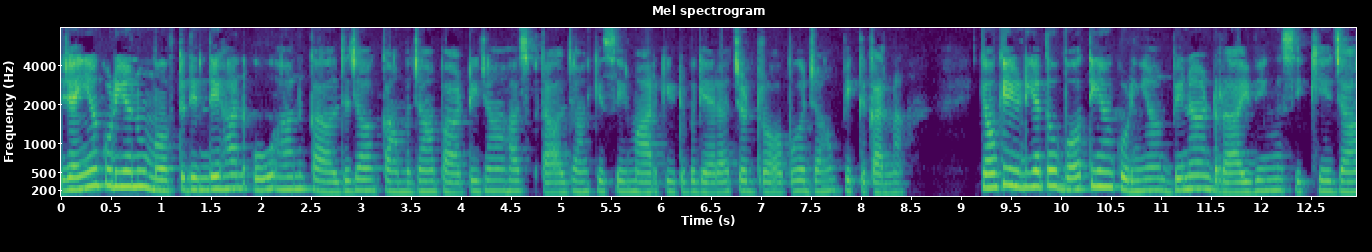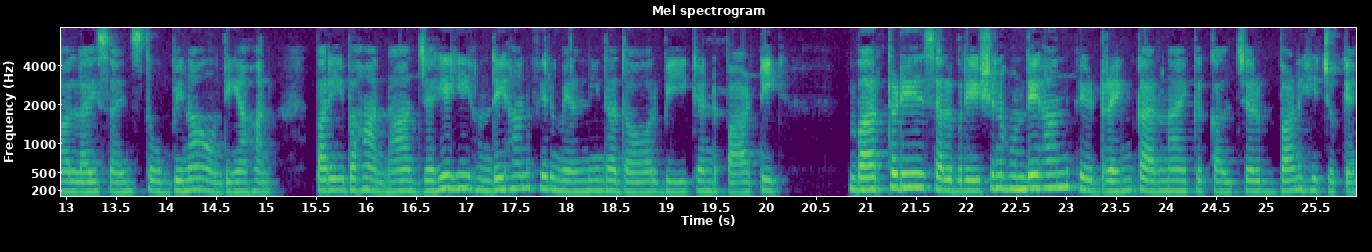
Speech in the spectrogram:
ਅਜਿਹੀਆਂ ਕੁੜੀਆਂ ਨੂੰ ਮੁਫਤ ਦਿੰਦੇ ਹਨ, ਉਹ ਹਨ ਕਾਲਜ ਜਾਂ ਕੰਮ ਜਾਂ ਪਾਰਟੀ ਜਾਂ ਹਸਪਤਾਲ ਜਾਂ ਕਿਸੇ ਮਾਰਕੀਟ ਵਗੈਰਾ 'ਚ ਡ੍ਰੌਪ ਜਾਂ ਪਿਕ ਕਰਨਾ। ਕਿਉਂਕਿ ਇੰਡੀਆ ਤੋਂ ਬਹੁਤੀਆਂ ਕੁੜੀਆਂ ਬਿਨਾਂ ਡਰਾਈਵਿੰਗ ਸਿੱਖੇ ਜਾਂ ਲਾਇਸੈਂਸ ਤੋਂ ਬਿਨਾਂ ਆਉਂਦੀਆਂ ਹਨ। ਪਰ ਇਹ ਬਹਾਨਾ ਜਿਹੇ ਹੀ ਹੁੰਦੇ ਹਨ, ਫਿਰ ਮਿਲਣੀ ਦਾ ਦੌਰ, ਵੀਕਐਂਡ ਪਾਰਟੀ, ਬਰਥਡੇ ਸੈਲੀਬ੍ਰੇਸ਼ਨ ਹੁੰਦੇ ਹਨ, ਫਿਰ ਡਰਿੰਕ ਕਰਨਾ ਇੱਕ ਕਲਚਰ ਬਣ ਹੀ ਚੁੱਕਿਆ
